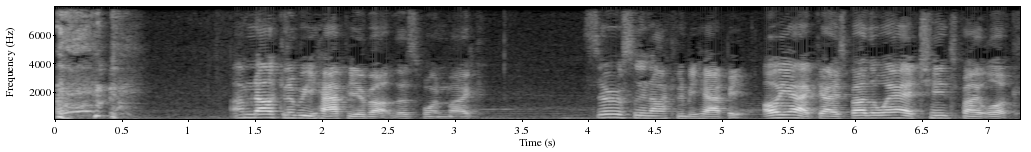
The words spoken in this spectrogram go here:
I'm not gonna be happy about this one, Mike. Seriously, not gonna be happy. Oh yeah, guys, by the way, I changed my look.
